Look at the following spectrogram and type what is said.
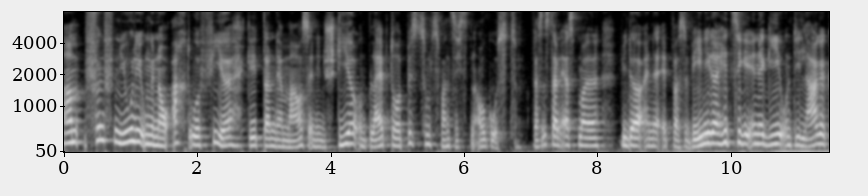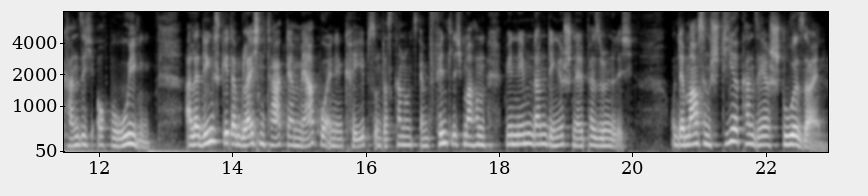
Am 5. Juli um genau 8.04 Uhr geht dann der Mars in den Stier und bleibt dort bis zum 20. August. Das ist dann erstmal wieder eine etwas weniger hitzige Energie und die Lage kann sich auch beruhigen. Allerdings geht am gleichen Tag der Merkur in den Krebs und das kann uns empfindlich machen. Wir nehmen dann Dinge schnell persönlich. Und der Mars im Stier kann sehr stur sein.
